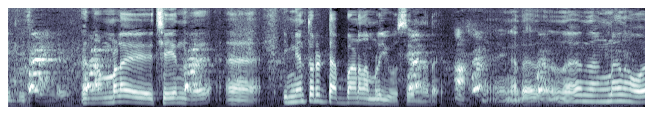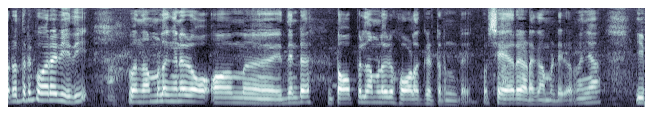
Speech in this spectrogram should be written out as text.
ഇത് ചെയ്യേണ്ടത്? നമ്മൾ ചെയ്യുന്നത് ഇങ്ങനത്തെ ഒരു ടബാണ് നമ്മൾ യൂസ് ചെയ്യുന്നത്. ഇങ്ങനത്തെ അങ്ങനെ ഓരോരുത്തർക്കും ഓരോ രീതി. അപ്പോൾ നമ്മളിങ്ങനെ ഒരു ഇതിന്റെ ടോപ്പിൽ നമ്മളൊരു ഹോളൊക്കെ ഇട്ടിട്ടുണ്ട്. കുറച്ച് എയർ കിടക്കാൻ വേണ്ടി കാരണം കഴിഞ്ഞാൽ ഈ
